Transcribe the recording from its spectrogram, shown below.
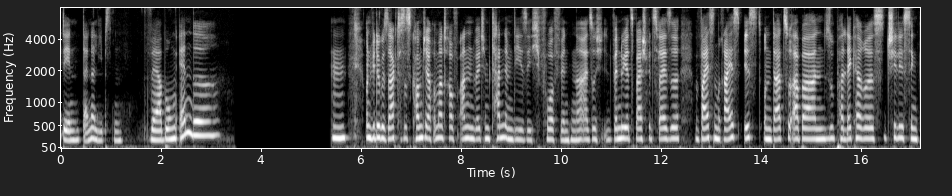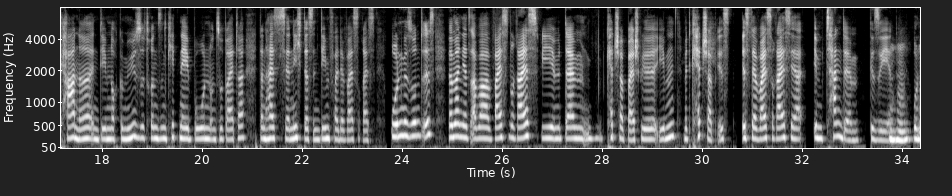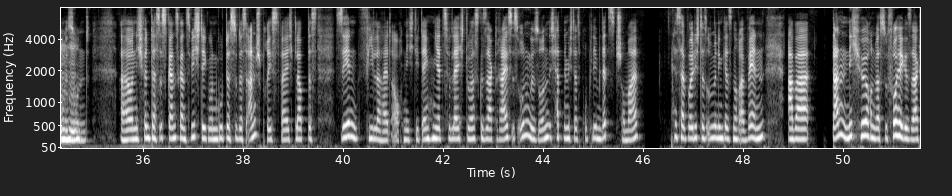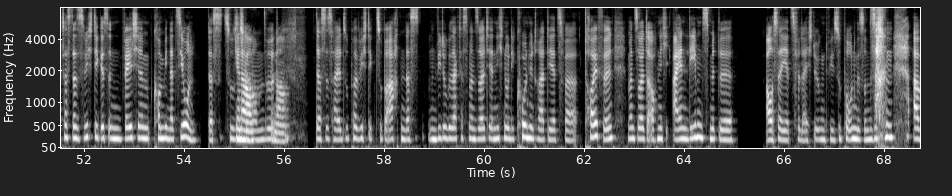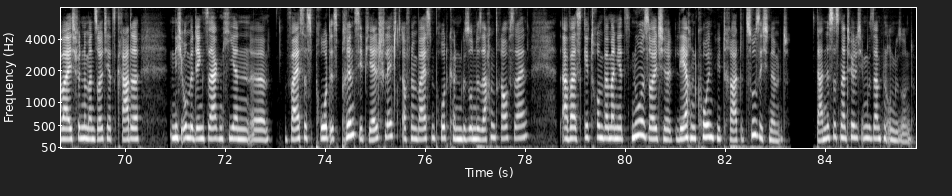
den deiner Liebsten. Werbung Ende. Mhm. Und wie du gesagt hast, es kommt ja auch immer darauf an, in welchem Tandem die sich vorfinden. Ne? Also ich, wenn du jetzt beispielsweise weißen Reis isst und dazu aber ein super leckeres Chili sin Carne, in dem noch Gemüse drin sind, Kidneybohnen und so weiter, dann heißt es ja nicht, dass in dem Fall der weiße Reis ungesund ist. Wenn man jetzt aber weißen Reis, wie mit deinem Ketchup-Beispiel eben, mit Ketchup isst, ist der weiße Reis ja im Tandem gesehen mhm. ungesund. Mhm. Äh, und ich finde, das ist ganz, ganz wichtig und gut, dass du das ansprichst, weil ich glaube, das sehen viele halt auch nicht. Die denken jetzt vielleicht, du hast gesagt, Reis ist ungesund. Ich hatte nämlich das Problem letzt schon mal. Deshalb wollte ich das unbedingt jetzt noch erwähnen. Aber dann nicht hören, was du vorher gesagt hast, dass es wichtig ist, in welcher Kombination das zu sich genau, genommen wird. Genau. Das ist halt super wichtig zu beachten, dass, wie du gesagt hast, man sollte ja nicht nur die Kohlenhydrate jetzt verteufeln, man sollte auch nicht ein Lebensmittel Außer jetzt vielleicht irgendwie super ungesunde Sachen. Aber ich finde, man sollte jetzt gerade nicht unbedingt sagen, hier ein äh, weißes Brot ist prinzipiell schlecht. Auf einem weißen Brot können gesunde Sachen drauf sein. Aber es geht darum, wenn man jetzt nur solche leeren Kohlenhydrate zu sich nimmt, dann ist es natürlich im Gesamten ungesund.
